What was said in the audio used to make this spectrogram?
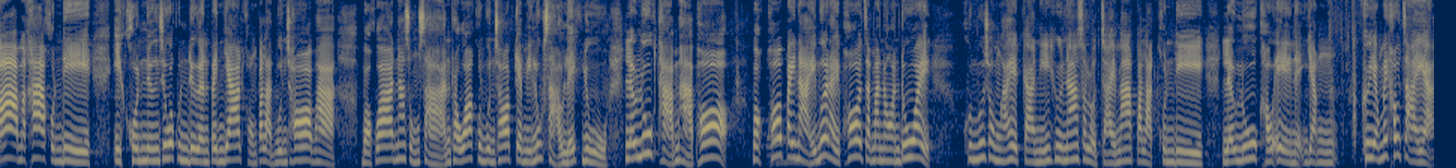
บ้ามาฆ่าคนดี อีกคนนึงชื่อว่าคุณเดือนเป็นญาติของประหลัดบุญชอบค่ะ บอกว่าน่าสงสาร เพราะว่าคุณบุญชอบแกมีลูกสาวเล็กอยู่ แล้วลูกถามหาพ่อ บอกพ่อไปไหนเมื่อไหร่พ่อจะมานอนด้วยคุณผู้ชมคะเหตุการณ์นี้คือน่าสลดใจมากประหลัดคนดี แล้วลูกเขาเองเนี่ยยังคือยังไม่เข้าใจอะ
